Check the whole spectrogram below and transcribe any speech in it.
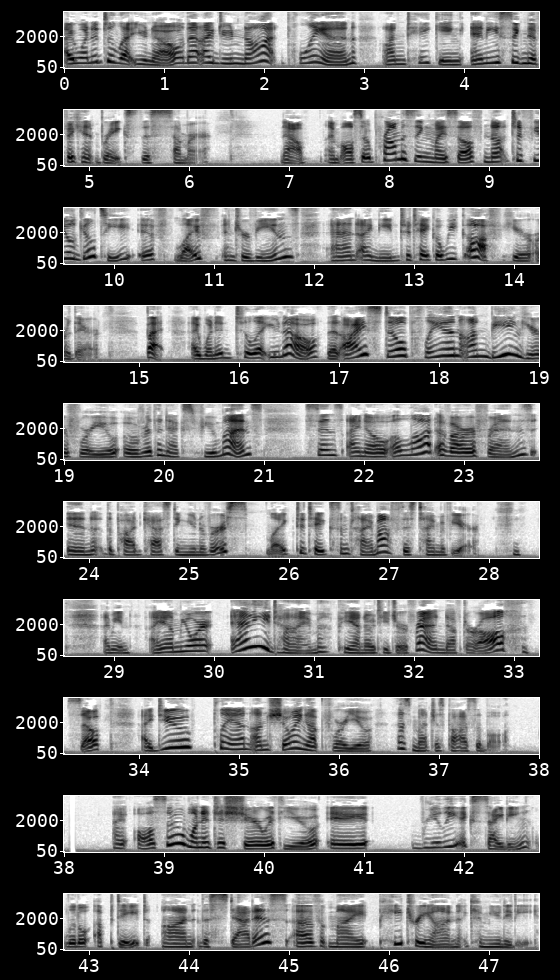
I wanted to let you know that I do not plan on taking any significant breaks this summer. Now, I'm also promising myself not to feel guilty if life intervenes and I need to take a week off here or there. But I wanted to let you know that I still plan on being here for you over the next few months, since I know a lot of our friends in the podcasting universe like to take some time off this time of year. I mean, I am your anytime piano teacher friend, after all, so I do plan on showing up for you as much as possible. I also wanted to share with you a really exciting little update on the status of my Patreon community.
